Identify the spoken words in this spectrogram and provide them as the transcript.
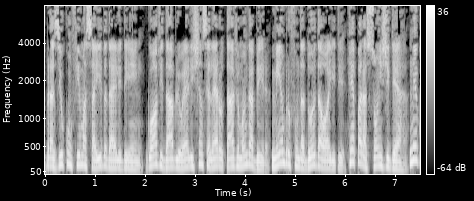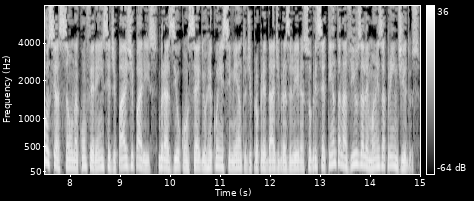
Brasil confirma a saída da LDN, GovWL chanceler Otávio Mangabeira, membro fundador da OIT, reparações de guerra, negociação na Conferência de Paz de Paris, Brasil consegue o reconhecimento de propriedade brasileira sobre 70 navios alemães apreendidos,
